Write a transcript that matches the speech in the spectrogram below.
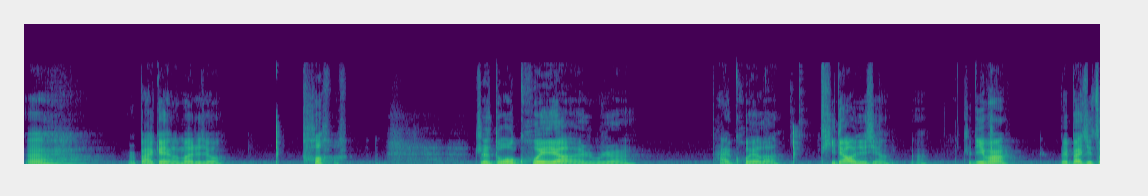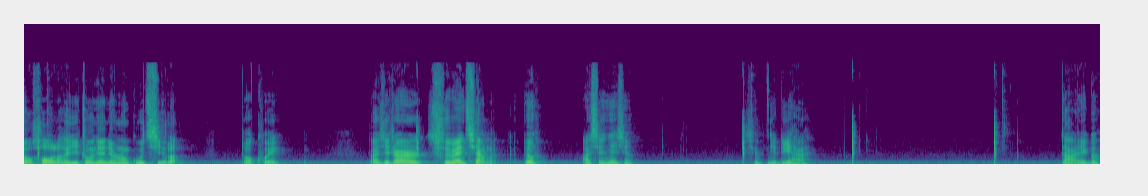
哎，不是白给了吗？这就，这多亏呀，是不是？太亏了，提掉就行啊。这地方被白棋走后了，黑棋中间就成孤棋了，多亏。白棋这儿随便抢个，哟啊，行行行，行你厉害，打一个。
